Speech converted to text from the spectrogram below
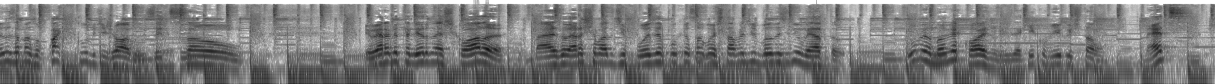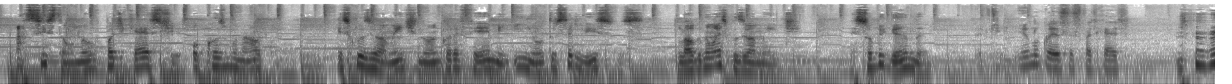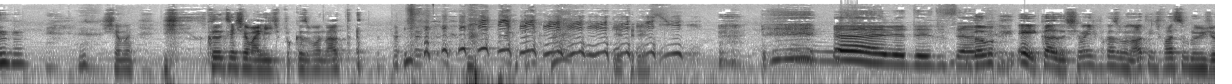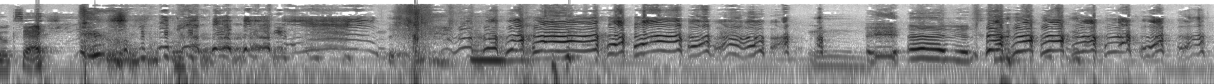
Bem-vindos a mais um Pac Clube de Jogos, edição. Eu era metaleiro na escola, mas eu era chamado de poser porque eu só gostava de bandas de new metal. O meu nome é Cosmos e aqui comigo estão Mets. Assistam um novo podcast, O Cosmonauta, exclusivamente no Anchor FM e em outros serviços. Logo, não é exclusivamente, é sobre Gundam. Eu não conheço esse podcast. Chama. Quando você chama a gente pro Cosmonauta? Ai meu Deus do céu. Vamos. Ei, Cosmo, chama a gente pro Cosmonauta e a gente fala sobre um jogo. O que você acha? Ai meu Deus.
